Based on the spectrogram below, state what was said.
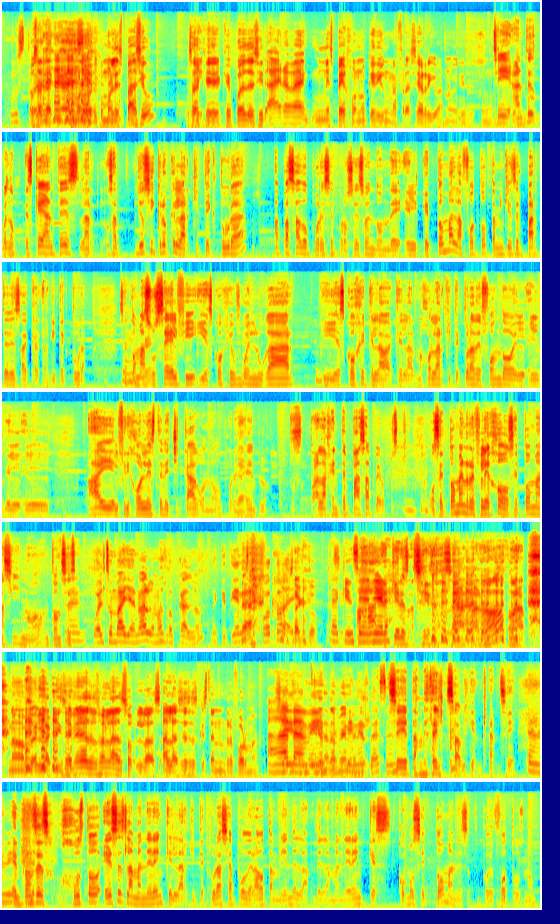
Justo. O sea, como, lo- como el espacio. O sea, Sí. que, que puedes decir, ay, no, va, un espejo, ¿no? Que diga una frase arriba, ¿no? Y eso es como- Sí, antes, bueno, es que antes, la- o sea, yo sí creo que la arquitectura ha pasado por ese proceso en donde el que toma la foto también quiere ser parte de esa arquitectura. Se toma su selfie y escoge un Sí. buen lugar y escoge que la, que la, a lo mejor la arquitectura de fondo, el, el, el- el- ay, el frijol este de Chicago, ¿no? Por ejemplo. Pues toda la gente pasa, pero pues o se toma en reflejo o se toma así, ¿no? Entonces, Claro. O el Zumaya, ¿no? Algo más local, ¿no? De que tienes tu foto ahí. Exacto. La Así. ajá, quinceañera. y quieres así, o sea, ¿no? O sea, No, pero la quinceañera son las, las alas esas que están en reforma. Ah, Sí, también, también, también tienes es- razón. sí, también ahí las avientan, sí. También. Entonces, justo esa es la manera en que la arquitectura se ha apoderado también de la, de la manera en que es, cómo se toman ese tipo de fotos, ¿no?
